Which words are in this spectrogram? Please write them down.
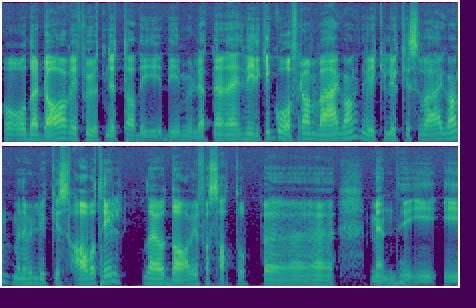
Og, og det er da vi får utnytta de, de mulighetene. Det vil ikke gå fram hver gang, det vil ikke lykkes hver gang, men det vil lykkes av og til. Og det er jo da vi får satt opp uh, Mendy i, i,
